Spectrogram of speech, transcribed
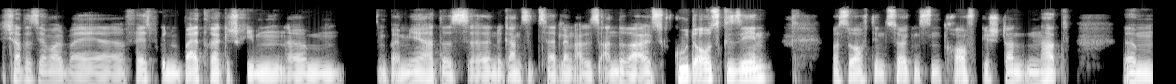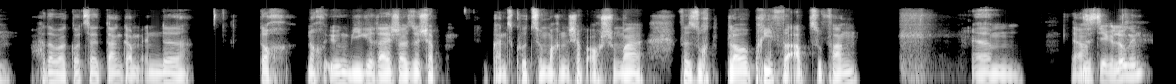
ich hatte es ja mal bei äh, Facebook in einem Beitrag geschrieben. Ähm, bei mir hat das äh, eine ganze Zeit lang alles andere als gut ausgesehen, was so auf den Zeugnissen drauf gestanden hat. Ähm, hat aber Gott sei Dank am Ende doch noch irgendwie gereicht. Also ich habe ganz kurz zu machen, ich habe auch schon mal versucht, blaue Briefe abzufangen. Ähm, ja. Ist es dir gelungen?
